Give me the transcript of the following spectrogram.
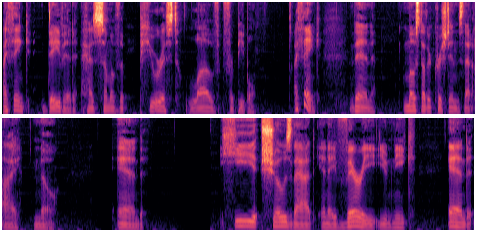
I think David has some of the purest love for people. I think than most other Christians that I know. And he shows that in a very unique and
